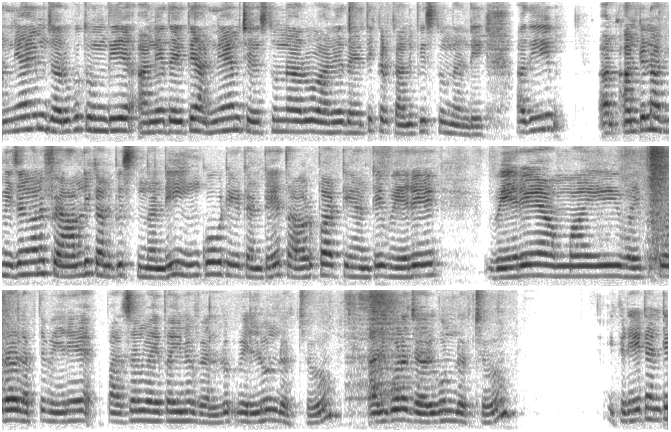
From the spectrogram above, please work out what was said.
అన్యాయం జరుగుతుంది అనేదైతే అన్యాయం చేస్తున్నారు అనేది అయితే ఇక్కడ కనిపిస్తుందండి. అది అంటే నాకు నిజంగానే ఫ్యామిలీ కనిపిస్తుందండి. ఇంకొకటి ఏంటంటే థర్డ్ పార్టీ అంటే వేరే వేరే అమ్మాయి వైపు కూడా లేకపోతే వేరే పర్సన్ వైపు అయినా వెళ్ళు వెళ్ళుండొచ్చు. అది కూడా జరుగుండొచ్చు. ఇక్కడ ఏంటంటే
